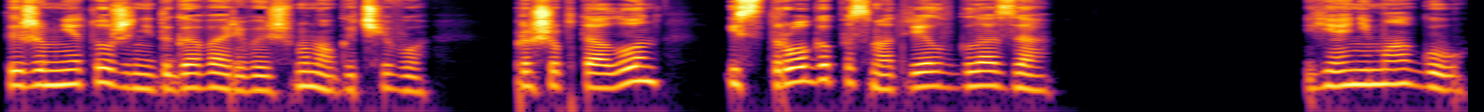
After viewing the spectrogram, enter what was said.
«Ты же мне тоже не договариваешь много чего», – прошептал он и строго посмотрел в глаза. «Я не могу»,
